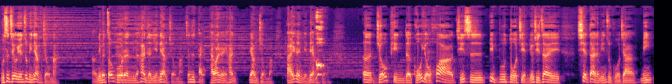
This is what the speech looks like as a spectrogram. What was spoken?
不是只有原住民酿酒嘛？啊，你们中国人、你们汉人也酿酒嘛，甚至台台湾人也汉酿酒嘛，白人也酿酒。呃，酒品的国有化其实并不多见，尤其在现代的民主国家、民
